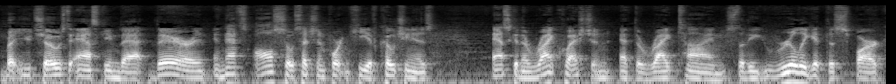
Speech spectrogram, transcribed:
but you chose to ask him that there, and, and that's also such an important key of coaching is asking the right question at the right time so that you really get the spark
